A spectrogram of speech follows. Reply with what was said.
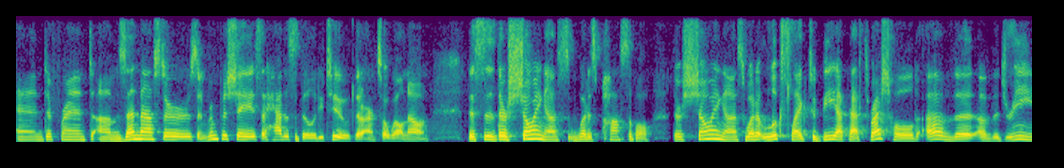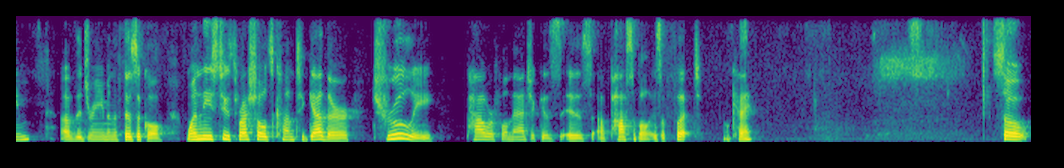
and different um, Zen masters and Rinpoches that have this ability too that aren't so well known. This is, they're showing us what is possible they're showing us what it looks like to be at that threshold of the of the dream of the dream and the physical when these two thresholds come together truly powerful magic is is possible is afoot okay? So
